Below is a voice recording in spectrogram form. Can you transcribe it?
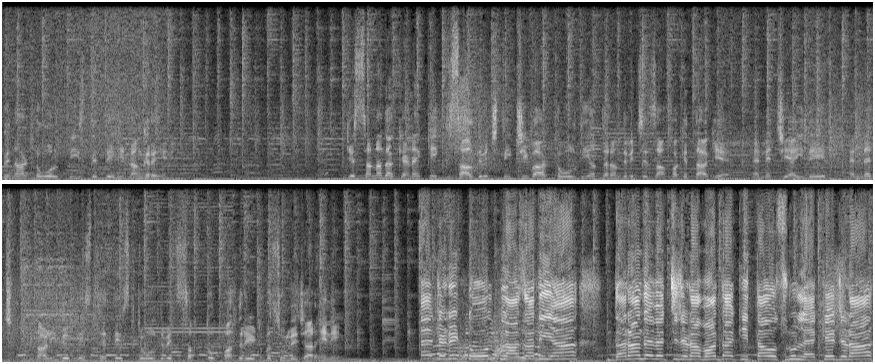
ਬਿਨਾਂ ਟੋਲ ਫੀਸ ਦਿੱਤੇ ਹੀ ਲੰਘ ਰਹੇ ਨੇ। ਕਿਸਾਨਾਂ ਦਾ ਕਹਿਣਾ ਹੈ ਕਿ ਇੱਕ ਸਾਲ ਦੇ ਵਿੱਚ ਤੀਜੀ ਵਾਰ ਟੋਲ ਦੀਆਂ ਦਰਾਂ ਦੇ ਵਿੱਚ ਇਜ਼ਾਫਾ ਕੀਤਾ ਗਿਆ ਹੈ। ਐਨਐਚਆਈ ਦੇ ਐਨਐਚ 39 ਦੇ ਉੱਤੇ ਸਥਿਤ ਇਸ ਟੋਲ ਦੇ ਵਿੱਚ ਸਭ ਤੋਂ ਵੱਧ ਰੇਟ ਵਸੂਲੇ ਜਾ ਰਹੇ ਨੇ। ਇਹ ਜਿਹੜੀ ਟੋਲ ਪਲਾਜ਼ਾ ਦੀਆਂ ਦਰਾਂ ਦੇ ਵਿੱਚ ਜਿਹੜਾ ਵਾਅਦਾ ਕੀਤਾ ਉਸ ਨੂੰ ਲੈ ਕੇ ਜਿਹੜਾ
